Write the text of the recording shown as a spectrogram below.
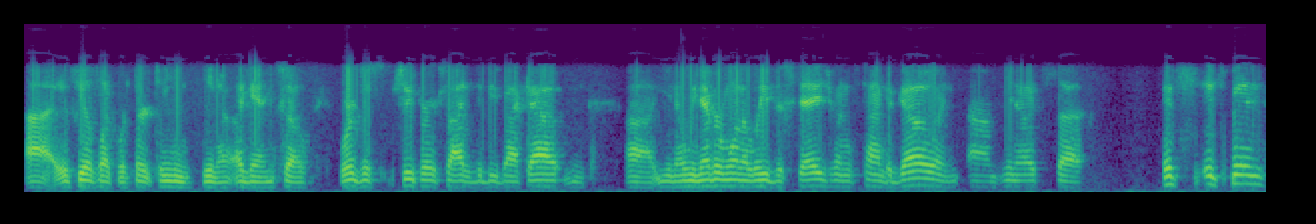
uh, it feels like we're 13, you know, again. So we're just super excited to be back out, and uh, you know, we never want to leave the stage when it's time to go, and um, you know, it's uh, it's it's been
